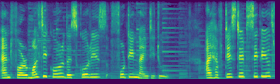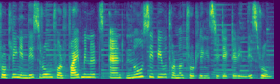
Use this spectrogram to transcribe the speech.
and for multi-core the score is 1492. I have tested CPU throttling in this ROM for 5 minutes and no CPU thermal throttling is detected in this ROM.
